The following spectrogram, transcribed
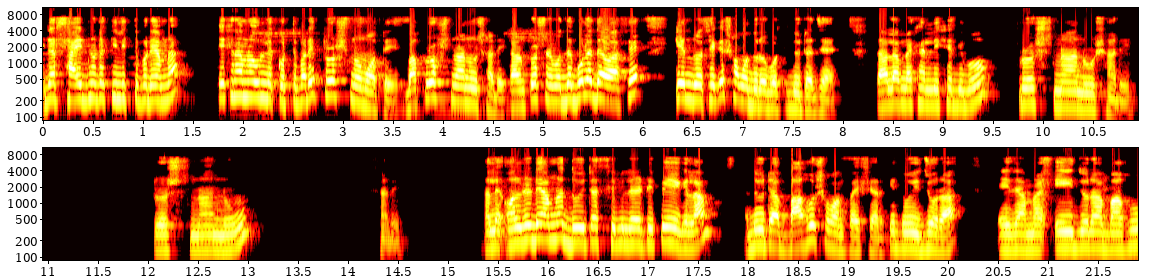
এটার সাইড নোটে কি লিখতে পারি আমরা? এখানে আমরা উল্লেখ করতে পারি প্রশ্ন মতে বা প্রশ্নানুসারে, কারণ প্রশ্নের মধ্যে বলে দেওয়া আছে কেন্দ্র থেকে সমদূরবর্তী দুইটা যায়। তাহলে আমরা এখানে লিখে দিব প্রশ্নানুসারে। প্রশ্নানুসারে। তাহলে অলরেডি আমরা দুইটা সিমিলারিটি পেয়ে গেলাম, দুইটা বাহু সমান পাইছি আর কি, দুই জোড়া। এই যে আমরা এই জোড়া বাহু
